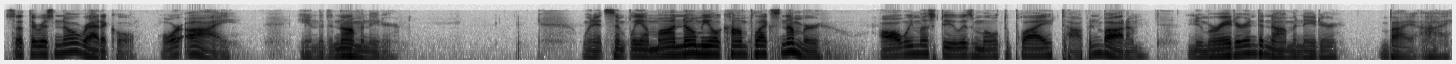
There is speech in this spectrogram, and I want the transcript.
so that there is no radical, or i, in the denominator. When it's simply a monomial complex number, all we must do is multiply top and bottom, numerator and denominator, by i.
